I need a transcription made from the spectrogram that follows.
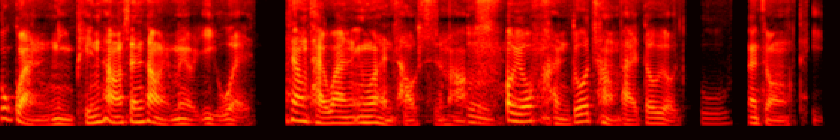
不管你平常身上有没有异味。像台湾因为很潮湿嘛，嗯，有很多厂牌都有出那种体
